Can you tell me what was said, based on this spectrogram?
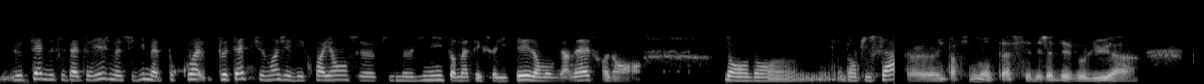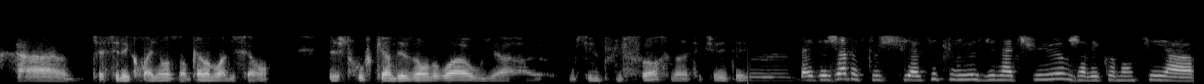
le thème de cet atelier, je me suis dit, mais pourquoi Peut-être que moi j'ai des croyances euh, qui me limitent dans ma sexualité, dans mon bien-être, dans dans, dans, dans tout ça. Euh, une partie de mon taf, c'est déjà d'évoluer à, à casser les croyances dans plein d'endroits différents. Et je trouve qu'un des endroits où il y a où c'est le plus fort, c'est dans la sexualité. Bah déjà parce que je suis assez curieuse de nature. J'avais commencé à,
